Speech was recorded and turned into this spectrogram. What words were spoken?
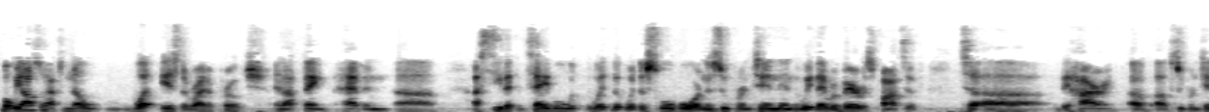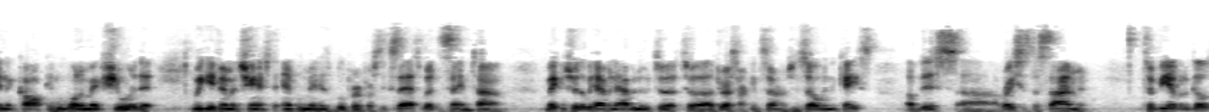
but we also have to know what is the right approach, and I think having uh, a seat at the table with with the, with the school board and the superintendent, we, they were very responsive to uh, the hiring of, of Superintendent Caulk, and we want to make sure that we give him a chance to implement his blueprint for success, but at the same time, making sure that we have an avenue to, to address our concerns. And so, in the case of this uh, racist assignment, to be able to go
